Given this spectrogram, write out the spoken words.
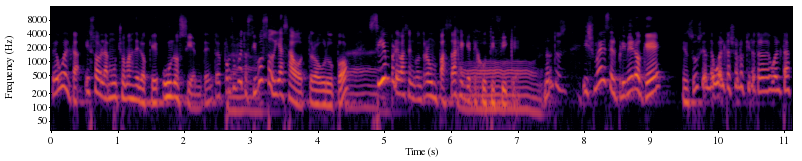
De vuelta, eso habla mucho más de lo que uno siente. Entonces, por supuesto, si vos odias a otro grupo, siempre vas a encontrar un pasaje que te justifique. ¿no? Entonces, Ismael es el primero que ensucian de vuelta, yo lo quiero traer de vuelta.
